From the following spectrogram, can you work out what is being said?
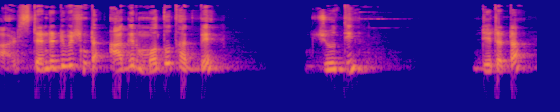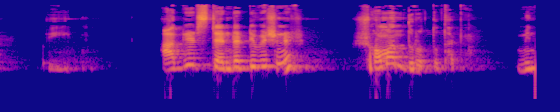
আর স্ট্যান্ডার্ড ডিভিশনটা আগের মতো থাকবে যদি ডেটাটা আগের স্ট্যান্ডার্ড ডিভিশনের সমান দূরত্ব থাকে। মিন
